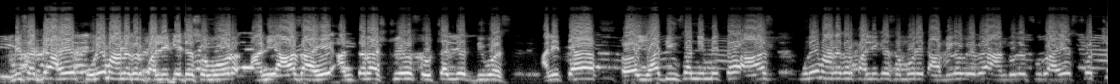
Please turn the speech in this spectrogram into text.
मी सध्या आहे पुणे महानगरपालिकेच्या समोर आणि आज आहे आंतरराष्ट्रीय शौचालय दिवस. आणि त्या ह्या दिवसानिमित्त आज पुणे महानगरपालिकेसमोर एक आगलं वेगळं आंदोलन सुरू आहे. स्वच्छ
